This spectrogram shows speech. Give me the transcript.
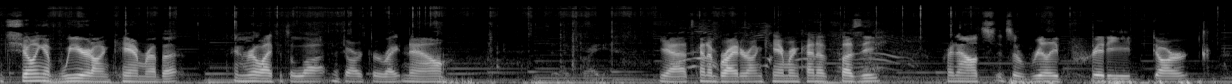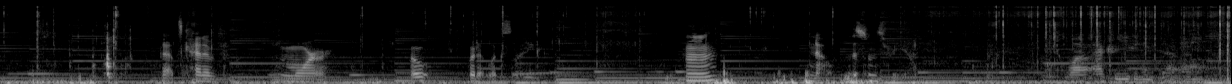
It's showing up weird on camera, but in real life it's a lot darker right now. Yeah, it's kind of brighter on camera and kind of fuzzy. Right now it's it's a really pretty dark. That's kind of more, oh, what it looks like. Hmm? No, this one's for you. Wow, actually you can eat that one.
